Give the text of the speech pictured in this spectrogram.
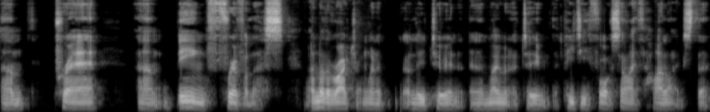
um, prayer um, being frivolous. Another writer I'm going to allude to in, in a moment or two, P.T. Forsyth, highlights that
